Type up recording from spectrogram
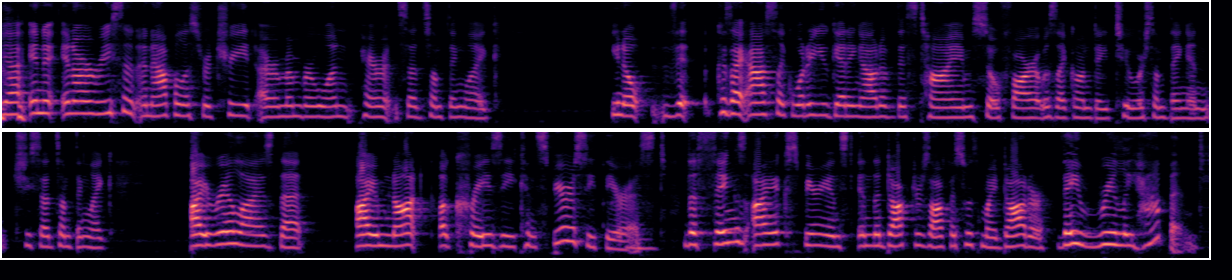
yeah, in a, in our recent Annapolis retreat, I remember one parent said something like, you know, because I asked like, what are you getting out of this time so far? It was like on day two or something, and she said something like, I realized that I'm not a crazy conspiracy theorist. Mm. The things I experienced in the doctor's office with my daughter, they really happened.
